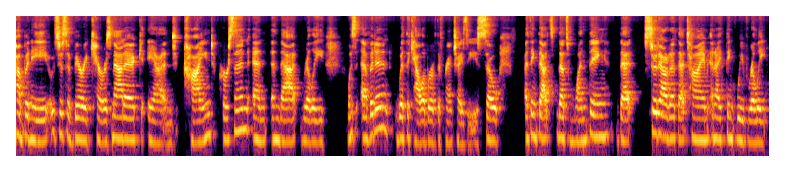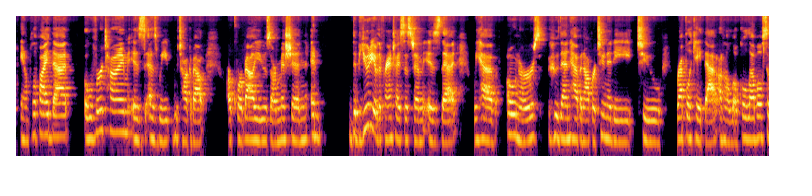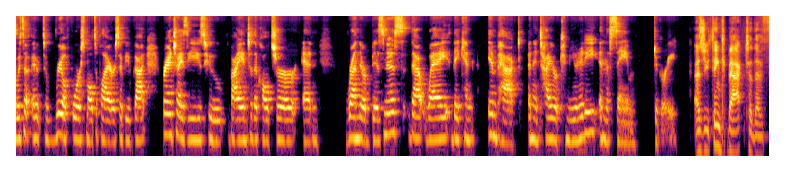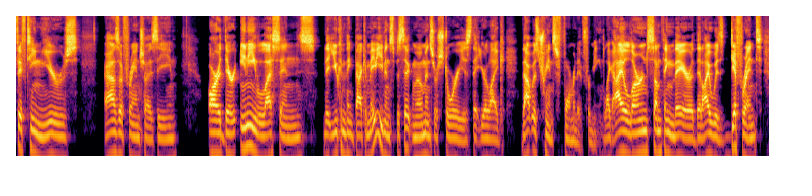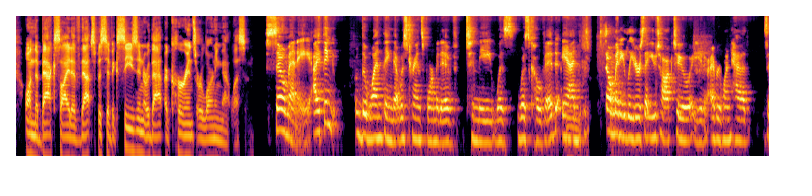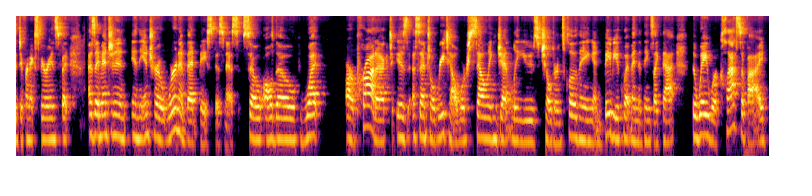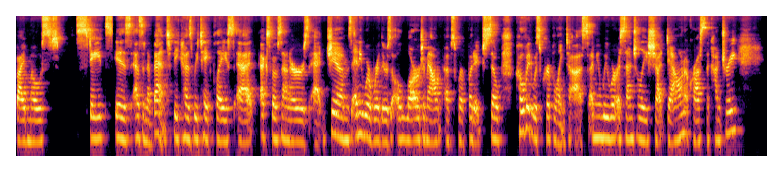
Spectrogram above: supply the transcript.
company was just a very charismatic and kind person, and and that really was evident with the caliber of the franchisees. So I think that's that's one thing that stood out at that time, and I think we've really amplified that over time. Is as we we talk about our core values, our mission. And the beauty of the franchise system is that we have owners who then have an opportunity to replicate that on a local level. So it's a it's a real force multiplier. So if you've got franchisees who buy into the culture and run their business that way, they can impact an entire community in the same degree. As you think back to the 15 years as a franchisee, are there any lessons that you can think back and maybe even specific moments or stories that you're like that was transformative for me. Like i learned something there that i was different on the backside of that specific season or that occurrence or learning that lesson? So many. I think the one thing that was transformative to me was was covid and mm. so many leaders that you talk to you know everyone had it's a different experience. But as I mentioned in, in the intro, we're an event based business. So although what our product is essential retail. We're selling gently used children's clothing and baby equipment and things like that. The way we're classified by most states is as an event because we take place at expo centers, at gyms, anywhere where there's a large amount of square footage. So COVID was crippling to us. I mean, we were essentially shut down across the country.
